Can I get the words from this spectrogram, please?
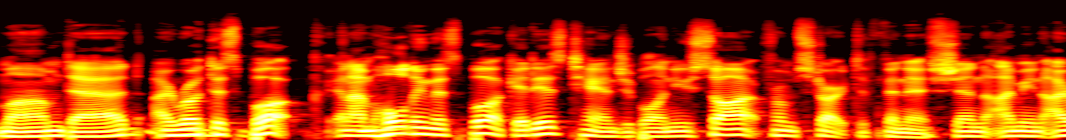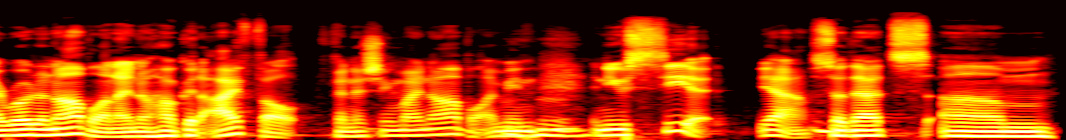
Mom, Dad, I wrote this book and I'm holding this book. It is tangible and you saw it from start to finish. And I mean, I wrote a novel and I know how good I felt finishing my novel. I mean, and you see it. Yeah. So that's um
